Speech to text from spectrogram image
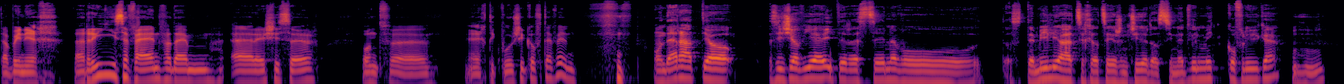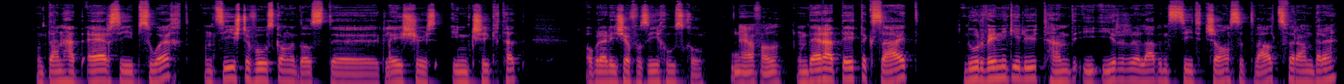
Da bin ich ein riesen Fan von dem äh, Regisseur und äh, richtig wuschig auf den Film. Und er hat ja, es ist ja wie in der Szene, wo also Emilia hat sich ja zuerst entschieden, dass sie nicht will mitfliegen Mhm. Und dann hat er sie besucht und sie ist davon ausgegangen, dass der Glacier ihn geschickt hat. Aber er ist ja von sich ausgekommen. Ja, voll. Und er hat dort gesagt, nur wenige Leute haben in ihrer Lebenszeit die Chance, die Welt zu verändern.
